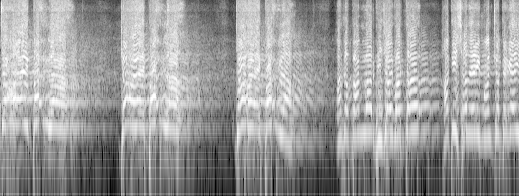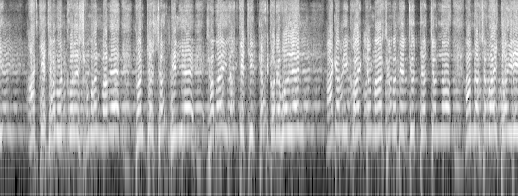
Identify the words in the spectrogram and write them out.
জয় বাংলা! জয় বাংলা! জয় বাংলা! আমরা বাংলার বিজয় বার্তা হাতিশালের এই মঞ্চ থেকেই আজকে যেমন করে সমানভাবে কণ্ঠস্বর মিলিয়ে সবাই আজকে চিৎকার করে বললেন, আগামী কয়েকটা মাস আমাদের যুদ্ধের জন্য আমরা সবাই তৈরি।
